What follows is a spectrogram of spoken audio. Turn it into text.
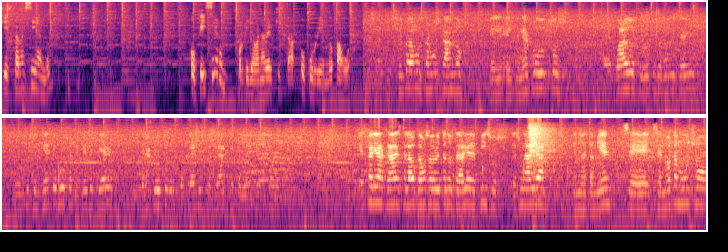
qué están haciendo o qué hicieron, porque ya van a ver qué está ocurriendo ahora. Siempre vamos a estar buscando el, tener productos adecuados, productos de buen diseño, productos que el cliente busca, que el cliente quiere, y tener productos de, precio especial que el está buscando. Esta área de acá, de este lado que vamos a ver ahorita es nuestra área de pisos. Es un área en donde también se, nota mucho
